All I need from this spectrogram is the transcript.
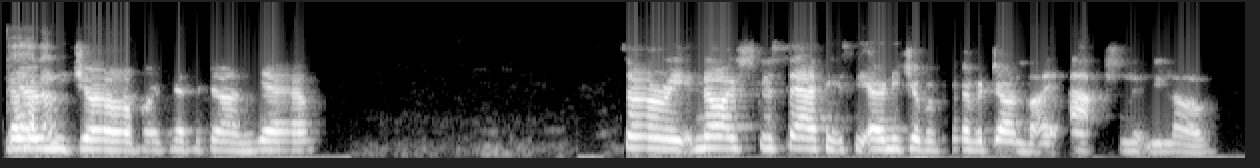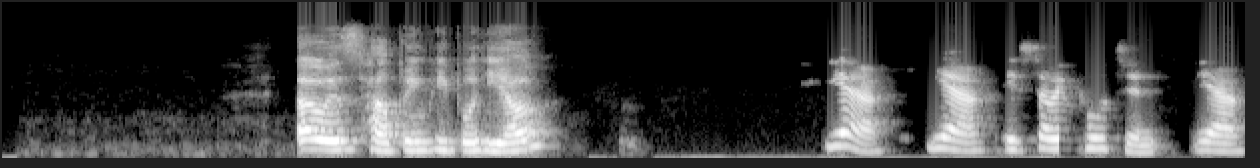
the only job I've ever done. Yeah. Sorry, no, I was just going to say I think it's the only job I've ever done that I absolutely love. Oh, is helping people heal? Yeah, yeah it's so important. Yeah.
